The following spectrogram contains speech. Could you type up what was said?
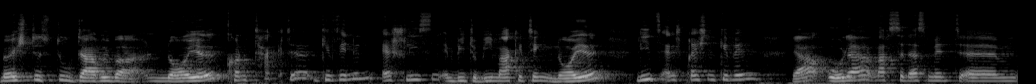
möchtest du darüber neue Kontakte gewinnen, erschließen, im B2B-Marketing neue Leads entsprechend gewinnen? Ja, oder machst du das mit, ähm,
